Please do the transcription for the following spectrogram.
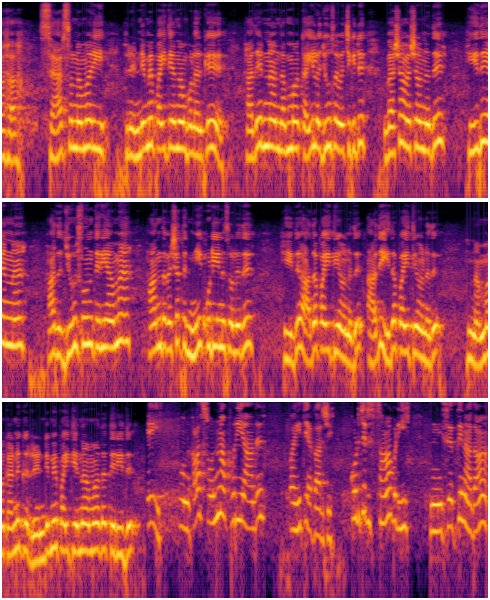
ஆஹா சார் சொன்ன மாதிரி ரெண்டுமே பைத்தியம் தான் போல இருக்கு. அது என்ன அந்த அம்மா கையில ஜூஸை வச்சுக்கிட்டு விஷம் விஷம்னுது? இது என்ன? அது ஜூஸும் தெரியாம அந்த விஷத்தை நீ குடின்னு சொல்லுது. இது அதை பைத்தியம்னுது அது இதை பைத்தியம்னுது. நம்ம கண்ணுக்கு ரெண்டுமே பைத்தியம் தான் தான் தெரியுது. ஏய் உனக்கெல்லாம் சொன்னா புரியாது. பைத்தியக்காரச்சி குடிச்சிட்டு சாப்பிடி. நீ செத்தினாதான்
